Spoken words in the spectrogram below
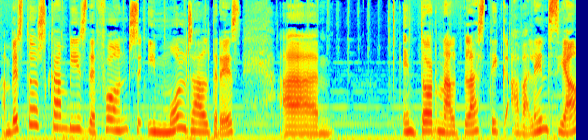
Amb estos canvis de fons i molts altres, eh, entorn al plàstic a València,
